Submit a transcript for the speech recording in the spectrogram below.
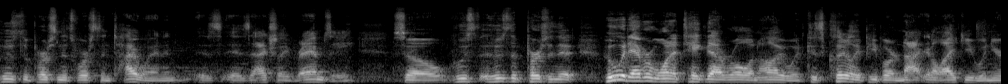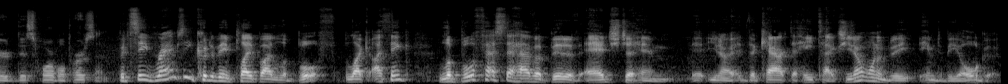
who's the person that's worse than Tywin? And is is actually Ramsay. So who's the, who's the person that who would ever want to take that role in Hollywood? Because clearly people are not going to like you when you're this horrible person. But see, Ramsay could have been played by LaBeouf. Like I think LaBeouf has to have a bit of edge to him. eh, You know, the character he takes. You don't want him to be him to be all good.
